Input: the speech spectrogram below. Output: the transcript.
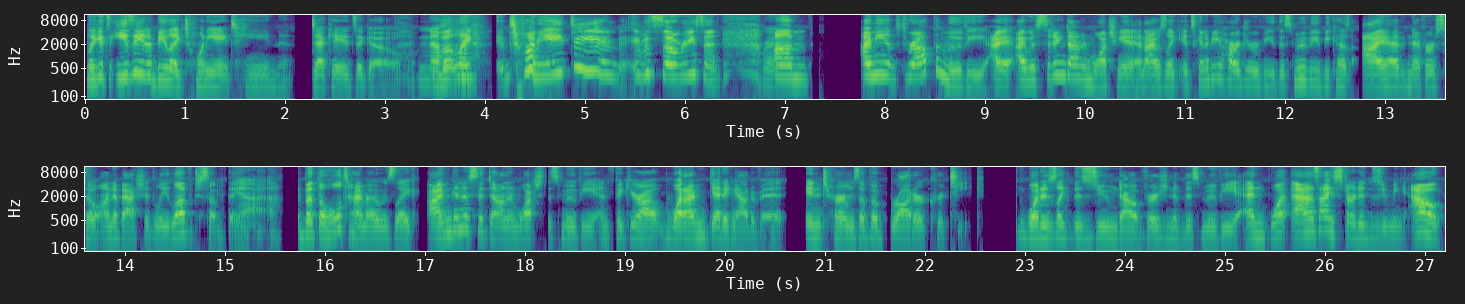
Like it's easy to be like 2018 decades ago, No. but like in 2018, it was so recent. right. Um, I mean, throughout the movie, I I was sitting down and watching it, and I was like, it's gonna be hard to review this movie because I have never so unabashedly loved something. yeah. But the whole time, I was like, I'm gonna sit down and watch this movie and figure out what I'm getting out of it in terms of a broader critique. what is like the zoomed out version of this movie and what as i started zooming out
